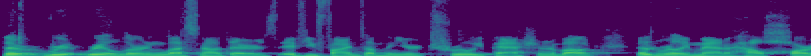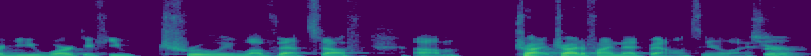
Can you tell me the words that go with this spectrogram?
the re- real learning lesson out there is if you find something you're truly passionate about, it doesn't really matter how hard you work if you truly love that stuff. Um, try try to find that balance in your life. Sure,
